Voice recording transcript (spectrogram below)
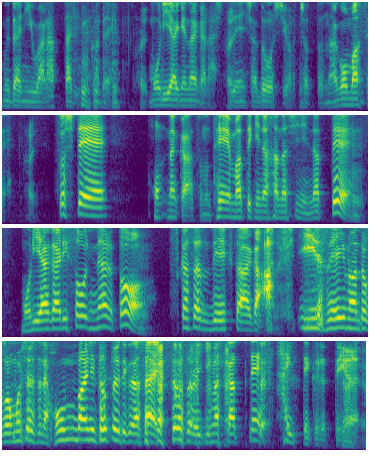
無駄に笑ったりとかで はい。盛り上げながら出演者同士をちょっと和ませ、はい。そしてほんなんかそのテーマ的な話になって、うん。盛り上がりそうになると、すかさずディレクターが「あいいですね今のところ面白いですね本番に撮っといてください。そろそろ行きますか」って入ってくるっていう、はいはいは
